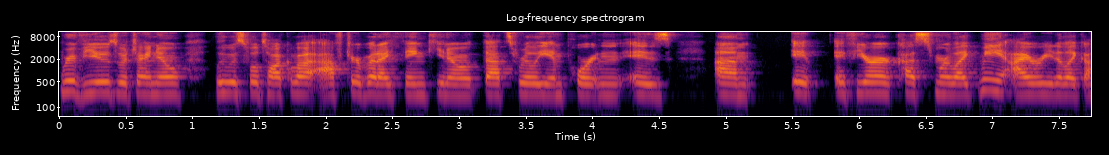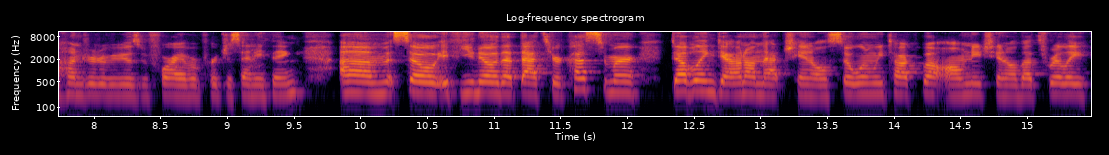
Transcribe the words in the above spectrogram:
reviews which i know lewis will talk about after but i think you know that's really important is um, if, if you're a customer like me, I read like 100 reviews before I ever purchase anything. Um, so if you know that that's your customer, doubling down on that channel. So when we talk about omni-channel, that's really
